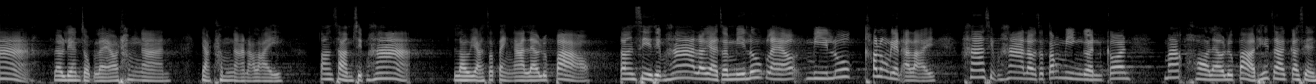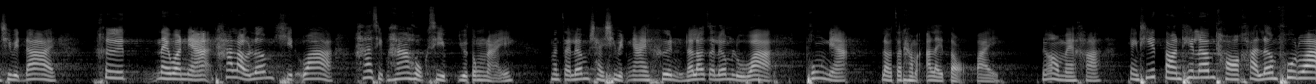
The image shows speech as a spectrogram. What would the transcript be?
25 เราเรียนจบแล้วทำงาน อยากทำงานอะไร ตอน 35 เราอยากจะแต่งงานแล้วหรือเปล่า ตอน 45 เราอยากจะมีลูกแล้ว มีลูกเข้าโรงเรียนอะไร 55 เราจะต้องมีเงินก้อนมากพอแล้วหรือเปล่าที่จะเกษียณชีวิตได้ คือในวันนี้ถ้าเราเริ่มคิดว่า 55 60 อยู่ตรงไหน มันจะเริ่มใช้ชีวิตง่ายขึ้น แล้วเราจะเริ่มรู้ว่าพรุ่งนี้เราจะทำอะไรต่อไปนึกออกไหมคะ อย่างที่ตอนที่เริ่มทอคค่ะ เริ่มพูดว่า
